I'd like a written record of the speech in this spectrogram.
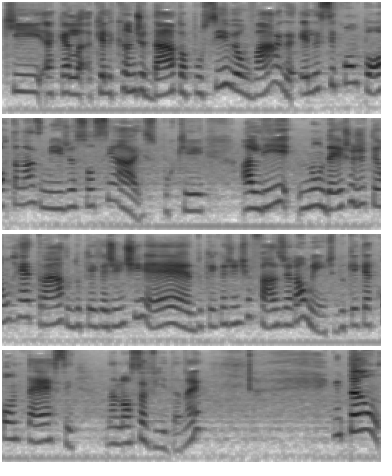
que aquela, aquele candidato a possível vaga ele se comporta nas mídias sociais, porque ali não deixa de ter um retrato do que, que a gente é, do que, que a gente faz geralmente, do que, que acontece na nossa vida, né? Então,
